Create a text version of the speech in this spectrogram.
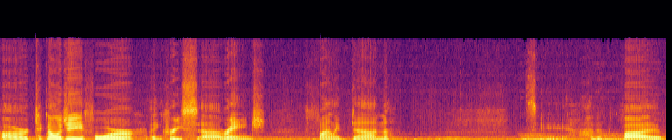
our technology for increase uh, range finally done. Let's see, 105.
